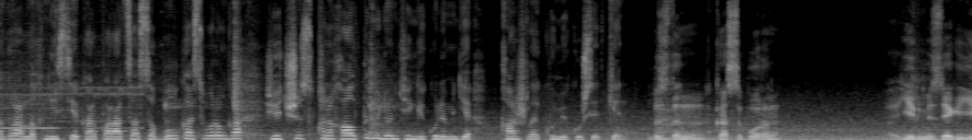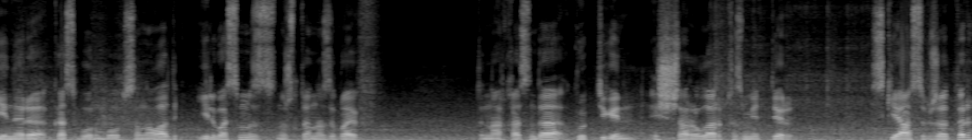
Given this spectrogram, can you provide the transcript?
Аграрлық несие корпорациясы бұл кәсіпорынға 746 миллион теңге көлемінде қаржылай көмек көрсеткен. біздің кәсіпорын еліміздегі ең ірі кәсіпорын болып саналады елбасымыз нұрсұлтан назарбаевтың арқасында көптеген іс шаралар қызметтер іске асып жатыр.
